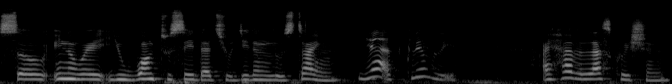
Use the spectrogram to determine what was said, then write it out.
So, in a way, you want to say that you didn't lose time. Yes, clearly. I have a last question.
